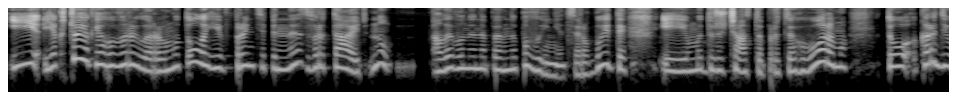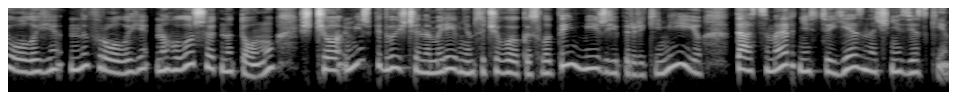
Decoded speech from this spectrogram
І якщо, як я говорила, ревматологи в принципі не звертають, ну але вони напевно повинні це робити, і ми дуже часто про це говоримо. То кардіологи, нефрологи наголошують на тому, що між підвищеним рівнем сечової кислоти, між гіперурікемією та смертністю є значні зв'язки.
